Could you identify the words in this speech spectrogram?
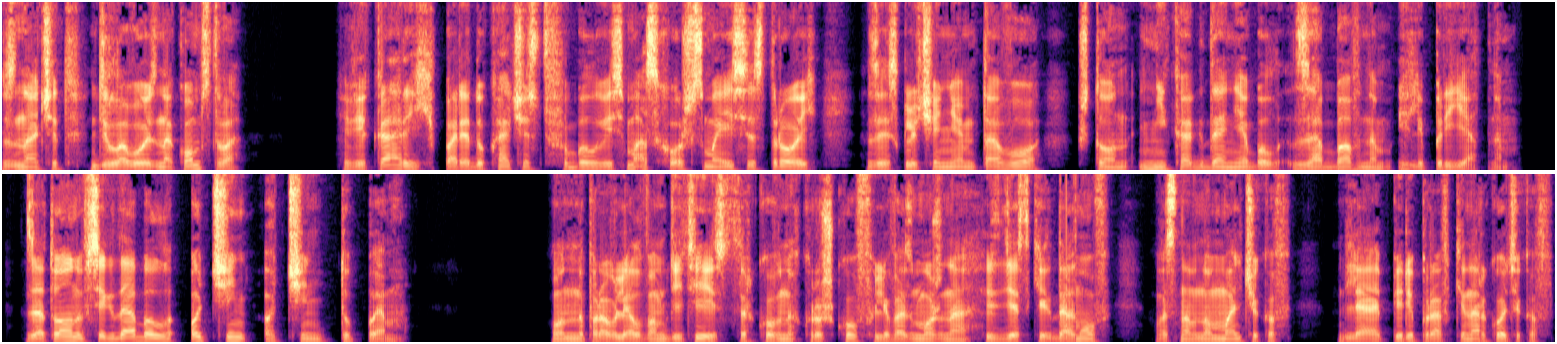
Значит, деловое знакомство? Викарий по ряду качеств был весьма схож с моей сестрой, за исключением того, что он никогда не был забавным или приятным. Зато он всегда был очень-очень тупым. Он направлял вам детей из церковных кружков или, возможно, из детских домов, в основном мальчиков, для переправки наркотиков.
